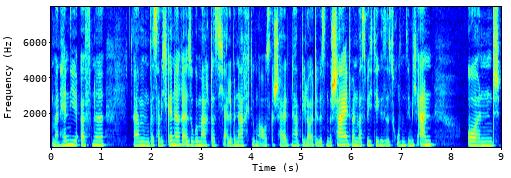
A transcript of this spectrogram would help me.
mein Handy öffne. Ähm, das habe ich generell so gemacht, dass ich alle Benachrichtigungen ausgeschaltet habe. Die Leute wissen Bescheid, wenn was Wichtiges ist, rufen sie mich an. Und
